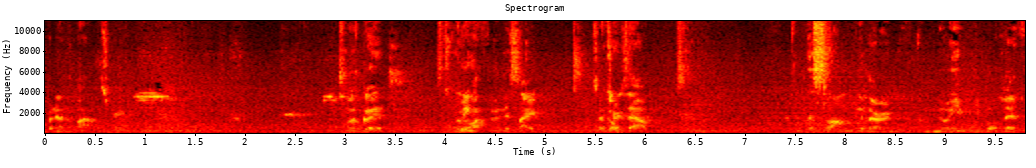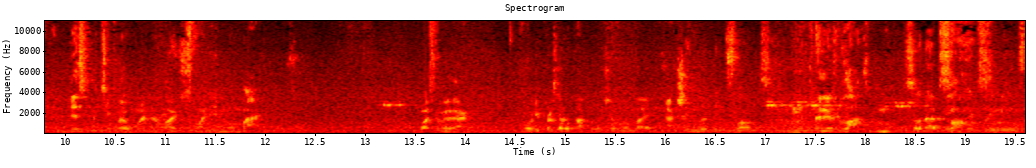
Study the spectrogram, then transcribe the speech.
put it on the bottom of the screen. So good. We walked through the site. So it turns out the slum we learned, a million people live in this particular one, the largest one in Mumbai. What's over there? 40% of the population of Mumbai actually live in slums. Mm-hmm. And there's lots of them. So that Slums. basically means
